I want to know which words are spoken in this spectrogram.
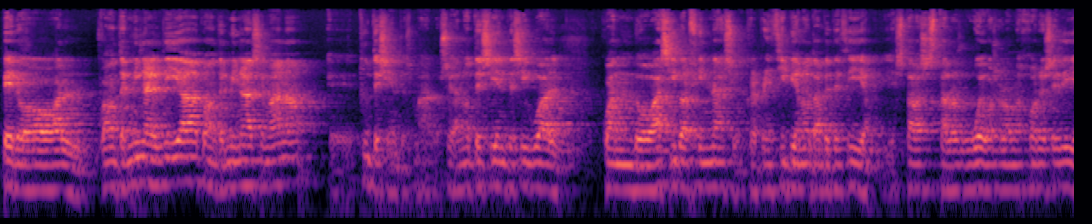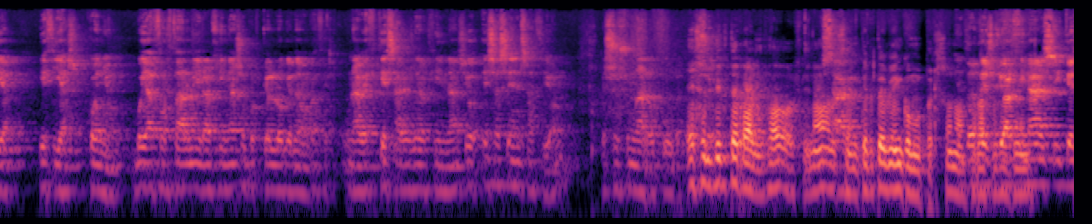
pero al- cuando termina el día, cuando termina la semana, eh, tú te sientes mal. O sea, no te sientes igual cuando has ido al gimnasio, que al principio no te apetecía y estabas hasta los huevos a lo mejor ese día y decías, coño, voy a forzarme a ir al gimnasio porque es lo que tengo que hacer. Una vez que sales del gimnasio, esa sensación, eso es una locura. Es sentirte realizado al final, Exacto. sentirte bien como persona. Entonces yo al final sí que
